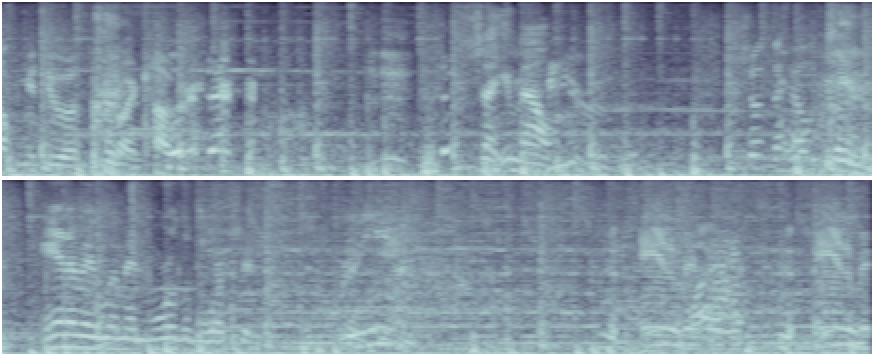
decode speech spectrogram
nothing to do with front cover. Shut your mouth. Shut the hell up. Anime women, World of Warships. Anime. Anime.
